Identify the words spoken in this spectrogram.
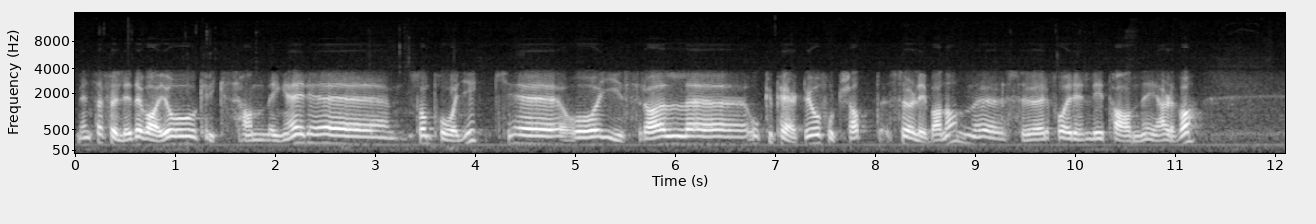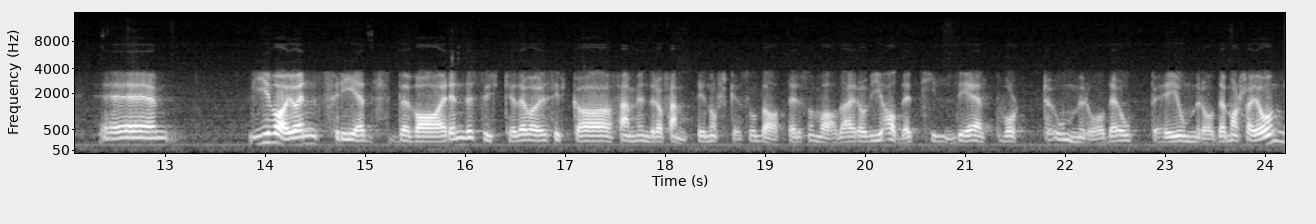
Men selvfølgelig, det var jo krigshandlinger eh, som pågikk. Eh, og Israel eh, okkuperte jo fortsatt Sør-Libanon, eh, sør for Litani-elva. Vi var jo en fredsbevarende styrke. Det var jo ca. 550 norske soldater som var der. Og vi hadde tildelt vårt område oppe i området Marsayong.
